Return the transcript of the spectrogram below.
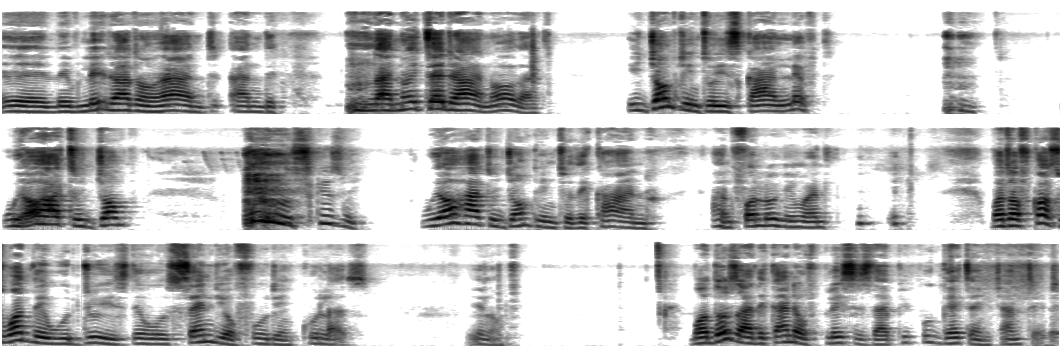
uh, they've laid out on her and, and anointed her and all that. He jumped into his car and left. we all had to jump excuse me we all had to jump into the car and, and follow him and but of course what they would do is they will send your food in coolers you know but those are the kind of places that people get enchanted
